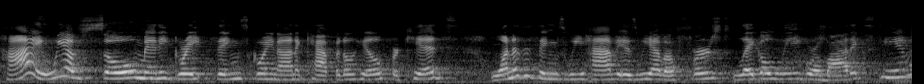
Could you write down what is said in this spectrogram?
Hi, we have so many great things going on at Capitol Hill for kids. One of the things we have is we have a first Lego League robotics team,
